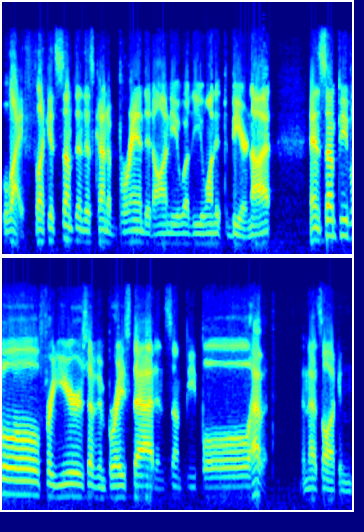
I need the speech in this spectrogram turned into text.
life. Like it's something that's kind of branded on you, whether you want it to be or not. And some people for years have embraced that, and some people haven't. And that's all I can,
